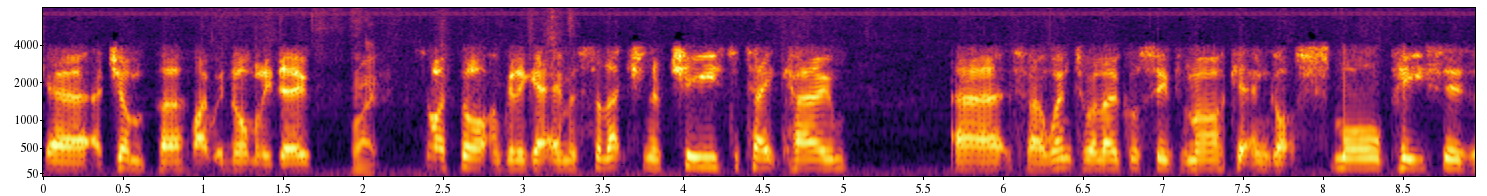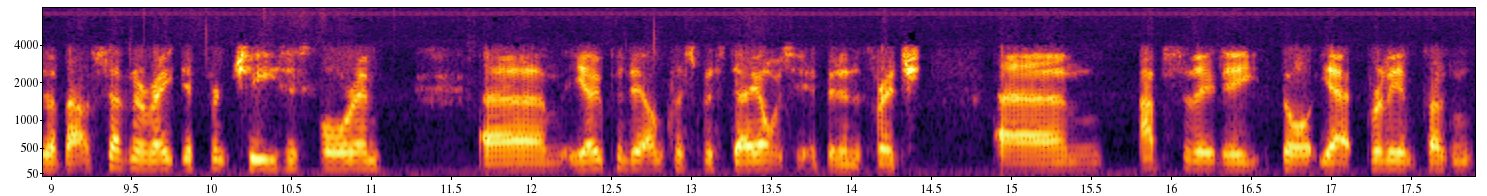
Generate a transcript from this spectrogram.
uh, a jumper, like we normally do. Right. So I thought I'm going to get him a selection of cheese to take home. Uh, so I went to a local supermarket and got small pieces of about seven or eight different cheeses for him. Um, he opened it on Christmas Day. Obviously, it had been in the fridge. Um, absolutely thought, yeah, brilliant present,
